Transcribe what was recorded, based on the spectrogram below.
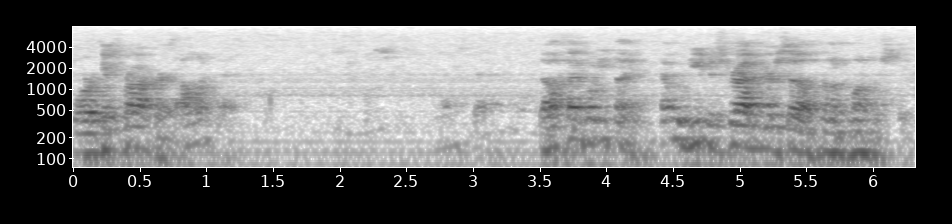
Work in progress. I like that. I like that. Dante, what do you think? How would you describe yourself in a bumper sticker?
